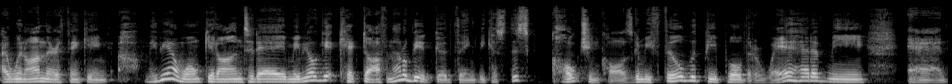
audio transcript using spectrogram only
I went on there thinking oh, maybe I won't get on today. Maybe I'll get kicked off, and that'll be a good thing because this coaching call is going to be filled with people that are way ahead of me, and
